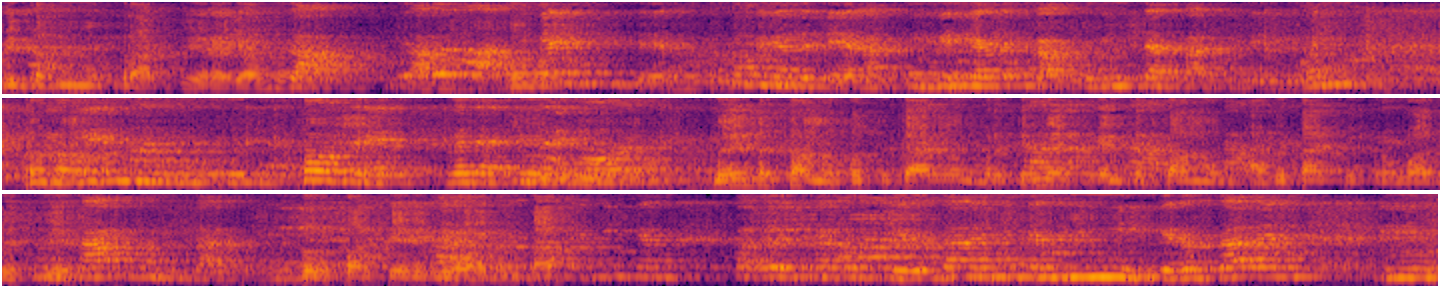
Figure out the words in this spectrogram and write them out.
Від адміністрації районної. Так, так. Ага. Я його підтримую, бо то моя дитина. І він, я сказав, що він член партії регіону. Ага. Він теж веде цю роботу. Ну він так само, по соціальному працівнику він так само агітацію проводить Ну, і так, ну, так. в партії регіонів, так? Дітям е, прапорки, роздали дітям лінійки, роздали м,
